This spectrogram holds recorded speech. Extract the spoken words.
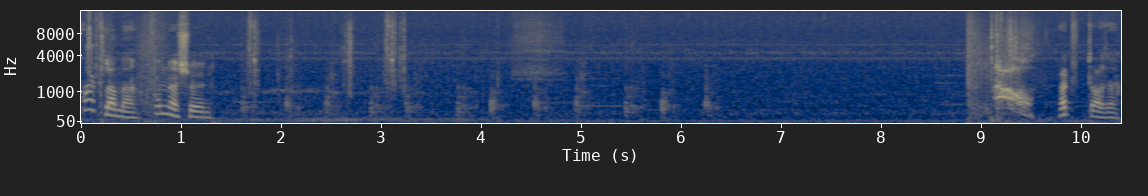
Haarklammer, wunderschön. Was? Da ist er.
